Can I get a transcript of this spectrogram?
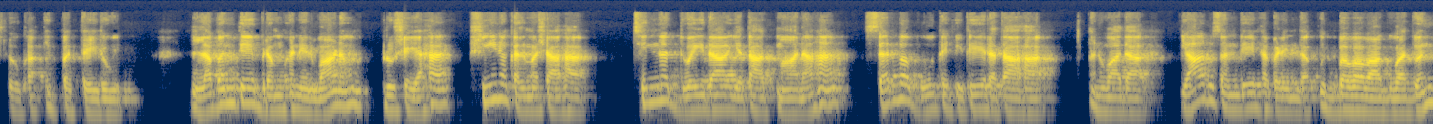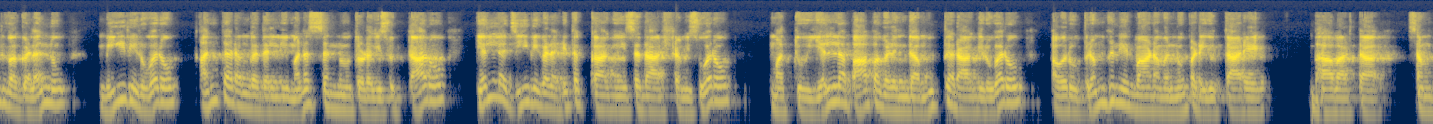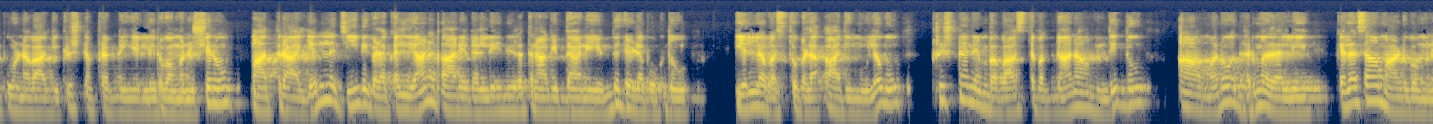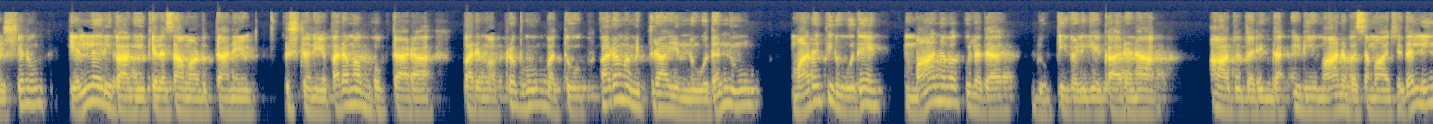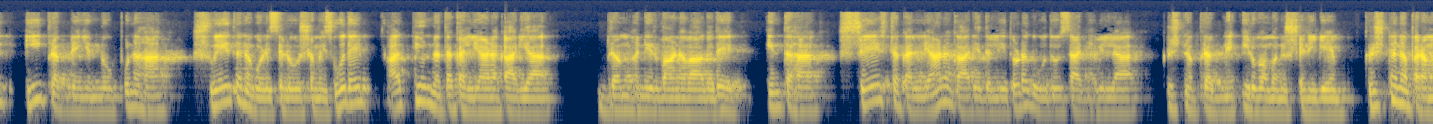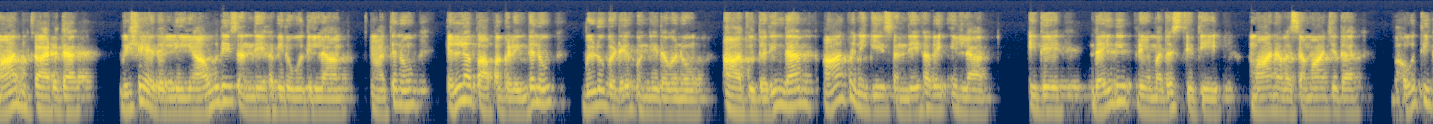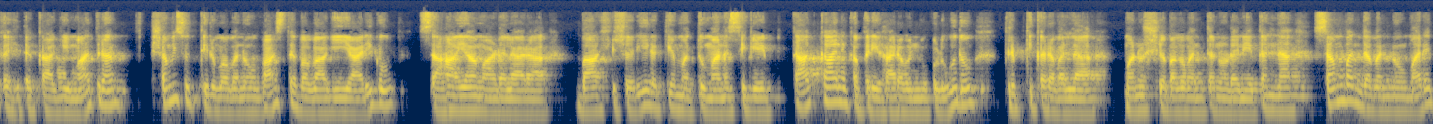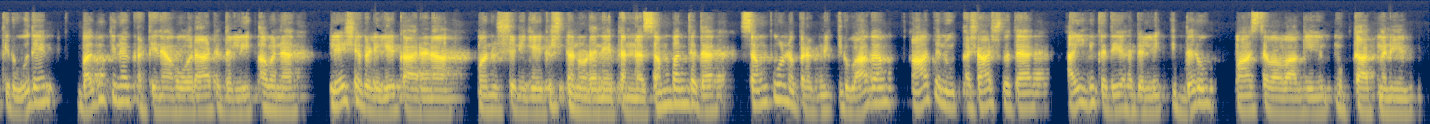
ಶ್ಲೋಕ ಇಪ್ಪತ್ತೈದು. ಲಭಂತೆ ಬ್ರಹ್ಮ ನಿರ್ವಾಣಂ ಋಷಯ ಕ್ಷೀಣಕಲ್ಮಷಾಃ ಚಿನ್ನದ್ವೈದ ಯಥಾತ್ಮಾನ ಸರ್ವಭೂತ ಹಿತೇ ರತಾಃ ಅನುವಾದ, ಯಾರು ಸಂದೇಹಗಳಿಂದ ಉದ್ಭವವಾಗುವ ದ್ವಂದ್ವಗಳನ್ನು ಮೀರಿರುವರೋ, ಅಂತರಂಗದಲ್ಲಿ ಮನಸ್ಸನ್ನು ತೊಡಗಿಸುತ್ತಾರೋ, ಎಲ್ಲ ಜೀವಿಗಳ ಹಿತಕ್ಕಾಗಿ ಸದಾ ಶ್ರಮಿಸುವರೋ, ಮತ್ತು ಎಲ್ಲ ಪಾಪಗಳಿಂದ ಮುಕ್ತರಾಗಿರುವರೋ, ಅವರು ಬ್ರಹ್ಮ ನಿರ್ವಾಣವನ್ನು ಪಡೆಯುತ್ತಾರೆ. ಭಾವಾರ್ಥ ಸಂಪೂರ್ಣವಾಗಿ ಕೃಷ್ಣ ಪ್ರಜ್ಞೆಯಲ್ಲಿರುವ ಮನುಷ್ಯನು ಮಾತ್ರ ಎಲ್ಲ ಜೀವಿಗಳ ಕಲ್ಯಾಣ ಕಾರ್ಯದಲ್ಲಿ ನಿರತನಾಗಿದ್ದಾನೆ ಎಂದು ಹೇಳಬಹುದು. ಎಲ್ಲ ವಸ್ತುಗಳ ಆದಿಮೂಲವು ಕೃಷ್ಣನೆಂಬ ವಾಸ್ತವ ಜ್ಞಾನ ಹೊಂದಿದ್ದು, ಆ ಮನೋಧರ್ಮದಲ್ಲಿ ಕೆಲಸ ಮಾಡುವ ಮನುಷ್ಯನು ಎಲ್ಲರಿಗಾಗಿ ಕೆಲಸ ಮಾಡುತ್ತಾನೆ. ಕೃಷ್ಣನೇ ಪರಮ ಭೋಕ್ತಾರ ಪರಮ ಪ್ರಭು ಮತ್ತು ಪರಮ ಮಿತ್ರ ಎನ್ನುವುದನ್ನು ಮರೆತಿರುವುದೇ ಮಾನವ ಕುಲದ ದುಃಖಿಗಳಿಗೆ ಕಾರಣ. ಆದುದರಿಂದ ಇಡೀ ಮಾನವ ಸಮಾಜದಲ್ಲಿ ಈ ಪ್ರಜ್ಞೆಯನ್ನು ಪುನಃ ಶ್ವೇತನಗೊಳಿಸಲು ಶ್ರಮಿಸುವುದೇ ಅತ್ಯುನ್ನತ ಕಲ್ಯಾಣ ಕಾರ್ಯ. ಬ್ರಹ್ಮ ನಿರ್ವಾಣವಾಗದೆ ಇಂತಹ ಶ್ರೇಷ್ಠ ಕಲ್ಯಾಣ ಕಾರ್ಯದಲ್ಲಿ ತೊಡಗುವುದು ಸಾಧ್ಯವಿಲ್ಲ. ಕೃಷ್ಣ ಪ್ರಜ್ಞೆ ಇರುವ ಮನುಷ್ಯನಿಗೆ ಕೃಷ್ಣನ ಪರಮಾಧಿಕಾರದ ವಿಷಯದಲ್ಲಿ ಯಾವುದೇ ಸಂದೇಹವಿರುವುದಿಲ್ಲ. ಆತನು ಎಲ್ಲ ಪಾಪಗಳಿಂದಲೂ ಬಿಡುಗಡೆ ಹೊಂದಿದವನು. ಆದುದರಿಂದ ಆತನಿಗೆ ಸಂದೇಹವೇ ಇಲ್ಲ. ಇದೇ ದೈವಿ ಪ್ರೇಮದ ಸ್ಥಿತಿ. ಮಾನವ ಸಮಾಜದ ಭೌತಿಕ ಹಿತಕ್ಕಾಗಿ ಮಾತ್ರ ಶ್ರಮಿಸುತ್ತಿರುವವನು ವಾಸ್ತವವಾಗಿ ಯಾರಿಗೂ ಸಹಾಯ ಮಾಡಲಾರ. ಬಾಹ್ಯ ಶರೀರಕ್ಕೆ ಮತ್ತು ಮನಸ್ಸಿಗೆ ತಾತ್ಕಾಲಿಕ ಪರಿಹಾರವನ್ನು ಕೊಡುವುದು ತೃಪ್ತಿಕರವಲ್ಲ. ಮನುಷ್ಯ ಭಗವಂತನೊಡನೆ ತನ್ನ ಸಂಬಂಧವನ್ನು ಮರೆತಿರುವುದೇ ಬದುಕಿನ ಕಠಿಣ ಹೋರಾಟದಲ್ಲಿ ಅವನ ಕ್ಲೇಶಗಳಿಗೆ ಕಾರಣ. ಮನುಷ್ಯನಿಗೆ ಕೃಷ್ಣನೊಡನೆ ತನ್ನ ಸಂಬಂಧದ ಸಂಪೂರ್ಣ ಪ್ರಜ್ಞೆ ಇರುವಾಗ ಆತನು ಅಶಾಶ್ವತ, ಐಹಿಕ ದೇಹದಲ್ಲಿ ಇದ್ದರೂ ವಾಸ್ತವವಾಗಿ ಮುಕ್ತಾತ್ಮನೇ.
